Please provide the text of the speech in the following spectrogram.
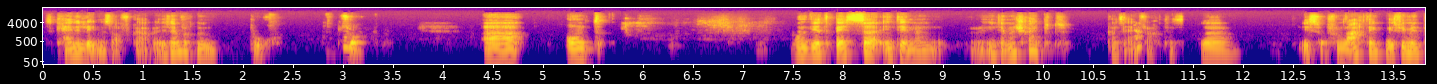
Es ist keine Lebensaufgabe, es ist einfach nur ein Buch. So. Äh, und man wird besser, indem man, indem man schreibt. Ganz einfach. Das äh, ist so. Vom Nachdenken ist wie mit,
